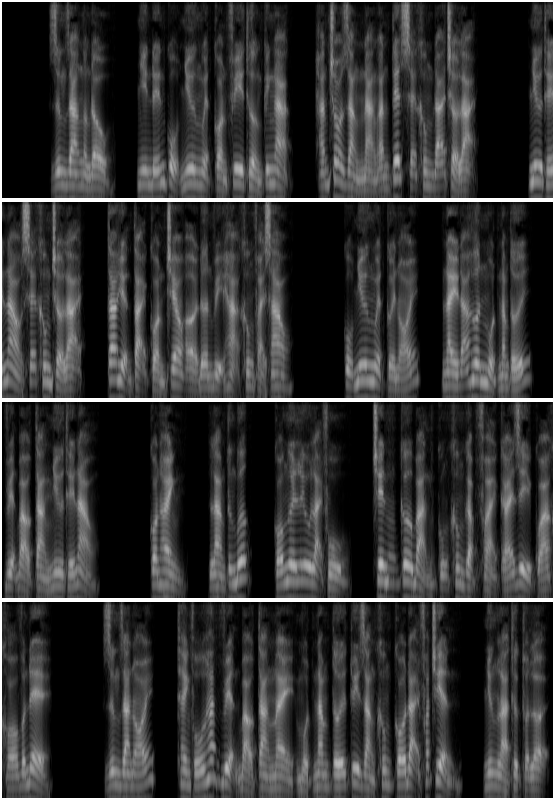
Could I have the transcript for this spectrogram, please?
Dương ra ngẩng đầu, nhìn đến cổ như Nguyệt còn phi thường kinh ngạc, hắn cho rằng nàng ăn Tết sẽ không đã trở lại. Như thế nào sẽ không trở lại, ta hiện tại còn treo ở đơn vị hạ không phải sao. Cổ như Nguyệt cười nói, này đã hơn một năm tới, viện bảo tàng như thế nào. Còn hành, làm từng bước, có ngươi lưu lại phù, trên cơ bản cũng không gặp phải cái gì quá khó vấn đề. Dương gia nói, thành phố hát viện bảo tàng này một năm tới tuy rằng không có đại phát triển, nhưng là thực thuận lợi.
